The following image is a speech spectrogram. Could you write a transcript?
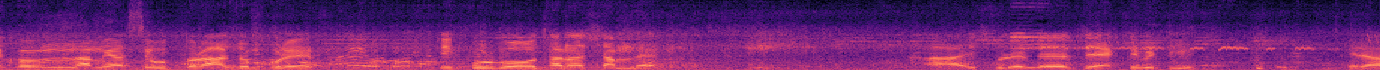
এখন আমি আছি উত্তরা আজমপুরে, ঠিক পূর্ব থানার সামনে। স্টুডেন্টদের যে অ্যাক্টিভিটি এরা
